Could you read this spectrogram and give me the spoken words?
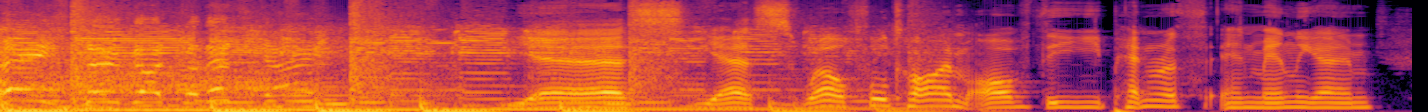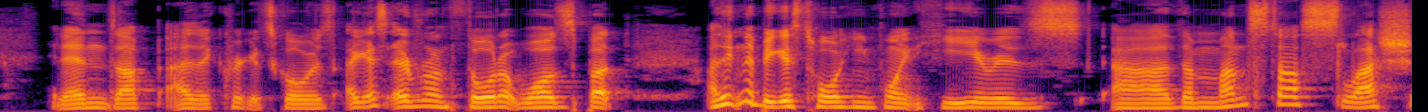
He's too good for this game. Yes, yes. Well, full time of the Penrith and Manly game. It ends up as a cricket score, as I guess everyone thought it was, but I think the biggest talking point here is uh, the Munster slash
